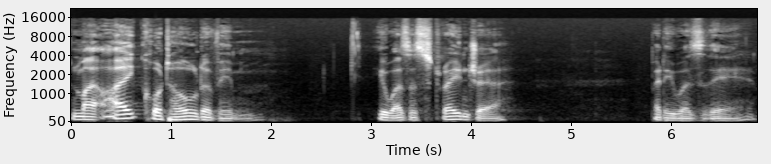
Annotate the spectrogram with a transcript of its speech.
And my eye caught hold of him. He was a stranger, but he was there.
